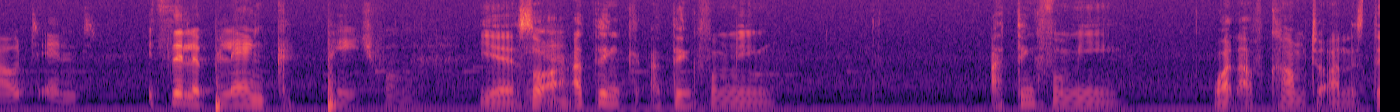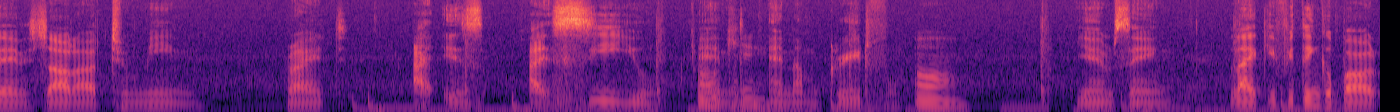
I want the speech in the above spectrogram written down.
out, and it's still a blank page for me. Yeah, so Yeah. I, I think I think for me I think for me what I've come to understand shout out to mean, right? I is I see you and Okay. and I'm grateful. Oh, You know what I'm saying? Like if you think about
